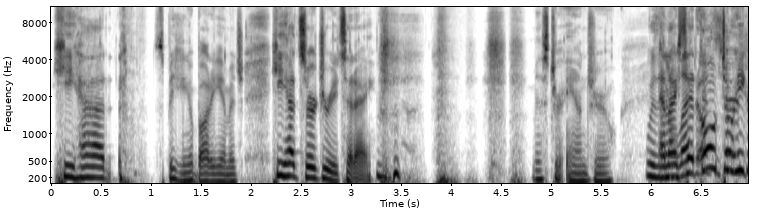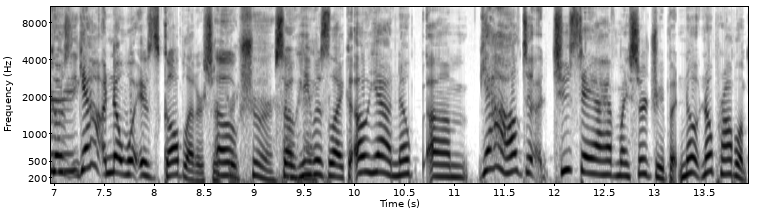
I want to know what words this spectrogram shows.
he had, speaking of body image, he had surgery today. Mr. Andrew. Was and I said, "Oh, don't he goes? Yeah, no, what it was gallbladder surgery. Oh, sure. So he was like, "Oh yeah, no, um, yeah, I'll do Tuesday. I have my surgery, but no, no problem."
